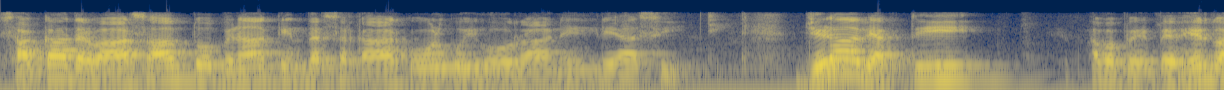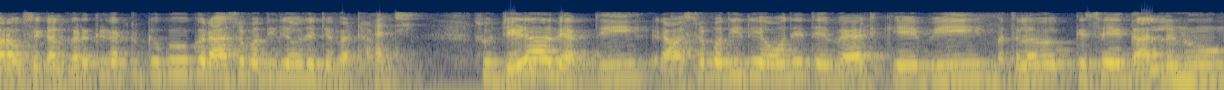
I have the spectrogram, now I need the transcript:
ਸਾਕਾ ਦਰਬਾਰ ਸਾਹਿਬ ਤੋਂ ਬਿਨਾ ਕੇਂਦਰ ਸਰਕਾਰ ਕੋਲ ਕੋਈ ਹੋਰ ਰਾਹ ਨਹੀਂ ਰਿਹਾ ਸੀ। ਜਿਹੜਾ ਵਿਅਕਤੀ ਆਪਾਂ ਫਿਰ ਦੁਬਾਰਾ ਉਸੇ ਗੱਲ ਕਰ ਕਿ ਕਿਉਂਕਿ ਉਹ ਰਾਸ਼ਟਰਪਤੀ ਦੇ ਅਹੁਦੇ ਤੇ ਬੈਠਾ। ਹਾਂਜੀ। ਸੋ ਜਿਹੜਾ ਵਿਅਕਤੀ ਰਾਸ਼ਟਰਪਤੀ ਦੇ ਅਹੁਦੇ ਤੇ ਬੈਠ ਕੇ ਵੀ ਮਤਲਬ ਕਿਸੇ ਗੱਲ ਨੂੰ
